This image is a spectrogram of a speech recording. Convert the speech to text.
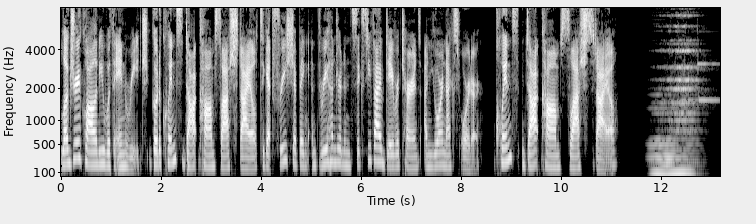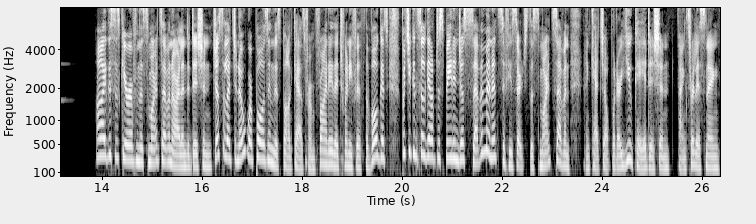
Luxury quality within reach. Go to quince.com slash style to get free shipping and 365 day returns on your next order. Quince.com slash style. Hi, this is Kira from the Smart 7 Ireland edition. Just to let you know, we're pausing this podcast from Friday, the 25th of August, but you can still get up to speed in just seven minutes if you search the Smart 7 and catch up with our UK edition. Thanks for listening.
